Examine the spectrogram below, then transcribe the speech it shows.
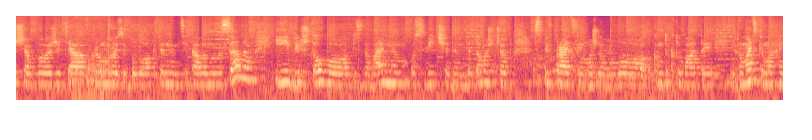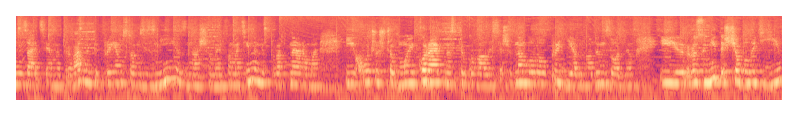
щоб життя в Кривому Розі було активним, цікавим і веселим, і більш того, пізнавальним, освіченим для того, щоб співпраці можна було контактувати і громадськими організаціями, приватним підприємством зі ЗМІ, з нашими інформаційними партнерами. І хочу, щоб ми коректно спілкувалися, щоб нам було приємно один з одним і розуміти, що болить їм.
